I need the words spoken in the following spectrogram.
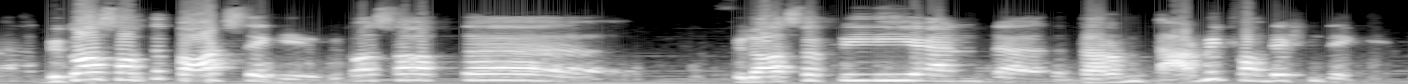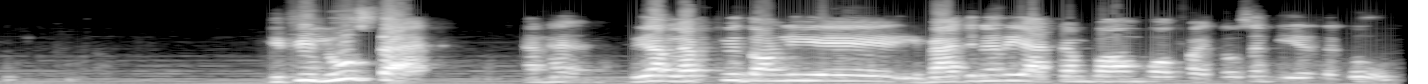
Uh, because of the thoughts they gave, because of the philosophy and uh, the dharm, dharmic foundation they gave. If you lose that, and we are left with only a imaginary atom bomb of 5000 years ago,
